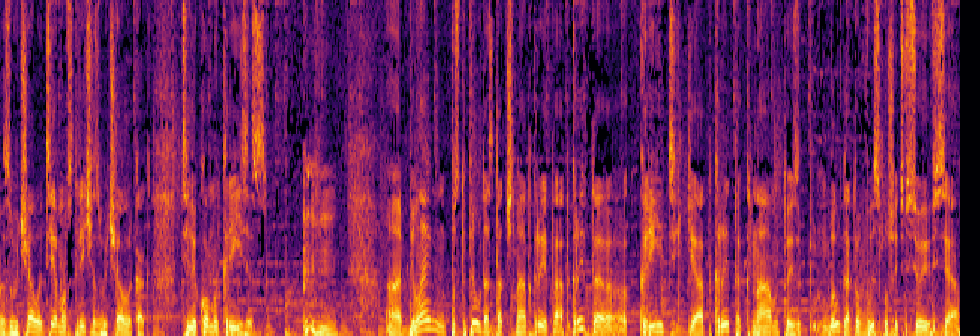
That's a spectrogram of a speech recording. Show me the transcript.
звучала, тема встречи звучала как «Телеком и кризис». А, Билайн поступил достаточно открыто. Открыто к критике, открыто к нам. То есть был готов выслушать все и вся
